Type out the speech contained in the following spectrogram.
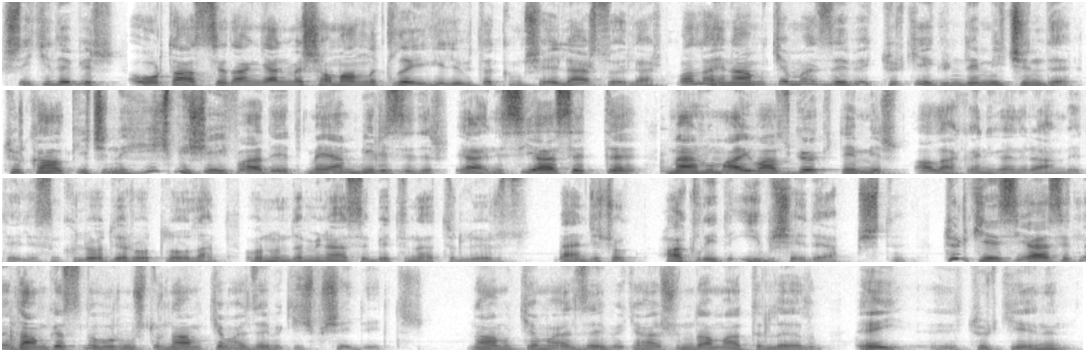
İşte ikide bir Orta Asya'dan gelme şamanlıkla ilgili bir takım şeyler söyler. Vallahi Namık Kemal Zeybek Türkiye gündemi içinde, Türk halkı içinde hiçbir şey ifade etmeyen birisidir. Yani siyasette merhum Ayvaz Gökdemir, Allah gani gani rahmet eylesin, Claude Roth'la olan onun da münasebetini hatırlıyoruz. Bence çok haklıydı, iyi bir şey de yapmıştı. Türkiye siyasetine damgasını vurmuştur. Namık Kemal Zeybek hiçbir şey değildir. Namık Kemal Zeybek, yani şunu da ama hatırlayalım. Ey e, Türkiye'nin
